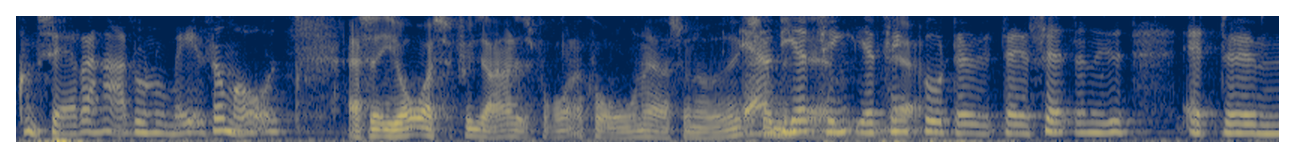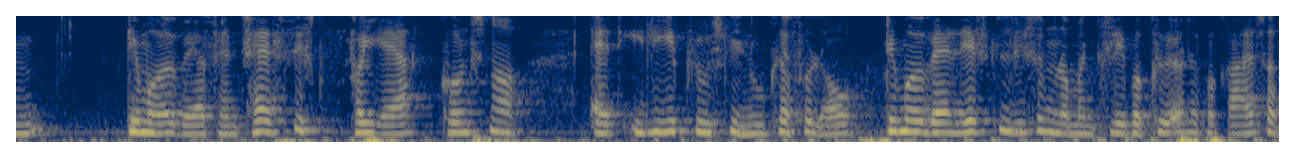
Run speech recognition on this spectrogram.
koncerter har du normalt om året? Altså i år er selvfølgelig anderledes på grund af corona og sådan noget. Ikke? Ja, Sådan, de har øh, tænkt, jeg tænkte ja. ja. på, da, da jeg sad dernede, at øh, det må jo være fantastisk for jer kunstnere, at I lige pludselig nu kan få lov. Det må være næsten ligesom, når man klipper køerne på græs om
